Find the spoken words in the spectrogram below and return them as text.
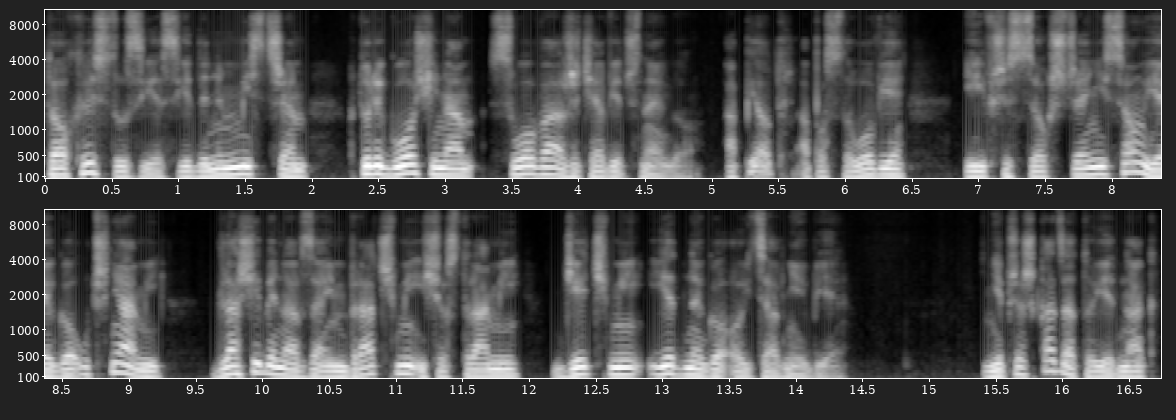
To Chrystus jest jedynym mistrzem, który głosi nam słowa życia wiecznego, a Piotr, apostołowie i wszyscy ochrzczeni są jego uczniami, dla siebie nawzajem braćmi i siostrami, dziećmi jednego Ojca w niebie. Nie przeszkadza to jednak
